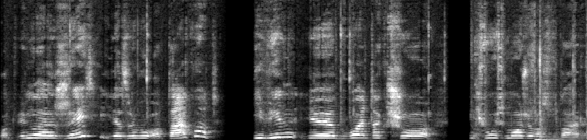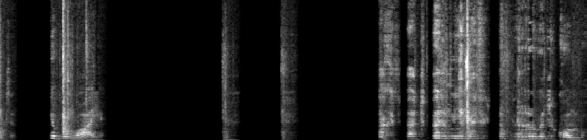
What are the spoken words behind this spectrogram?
От він лежить, я зробив отак от, і він е, буває так, що він чомусь може вас вдарити. Таке буває. Так, а тепер мені нафіг треба переробити комбо.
